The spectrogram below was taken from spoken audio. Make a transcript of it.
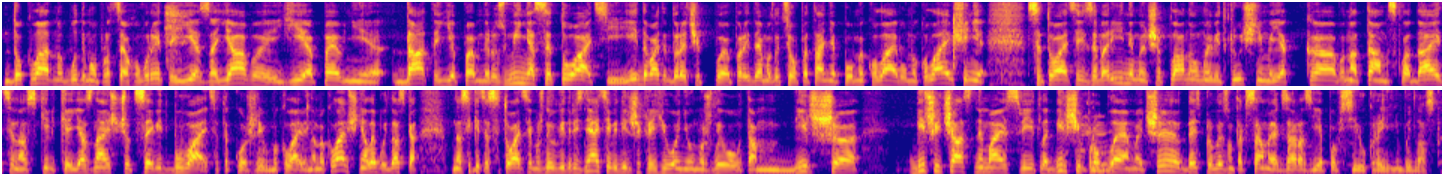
докладно будемо про це говорити. Є заяви, є певні дати, є певне розуміння ситуації. І давайте, до речі, перейдемо до цього питання по Миколаєву, Миколаївщині. Ситуація із аварійними чи плановими відключеннями, яка вона там складається. Наскільки я знаю, що це відбувається також і в Миколаєві на Миколаївщині. Але, будь ласка, наскільки ця ситуація можливо відрізняється від інших регіонів? Можливо, там більш більший час немає світла, більші проблеми, чи десь приблизно так само, як зараз є по всій Україні. Будь ласка.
